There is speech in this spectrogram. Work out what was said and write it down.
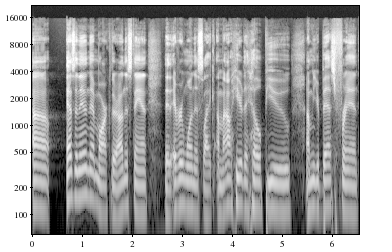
Uh, as an internet marketer, I understand that everyone is like, I'm out here to help you. I'm your best friend.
